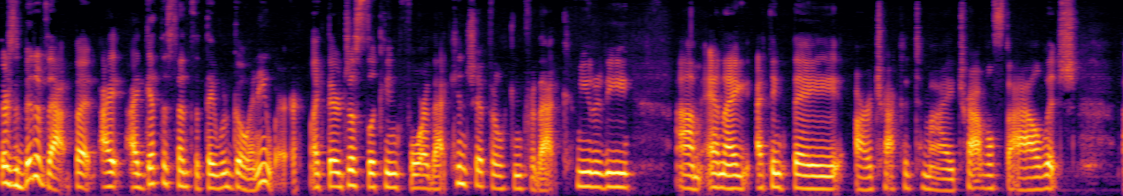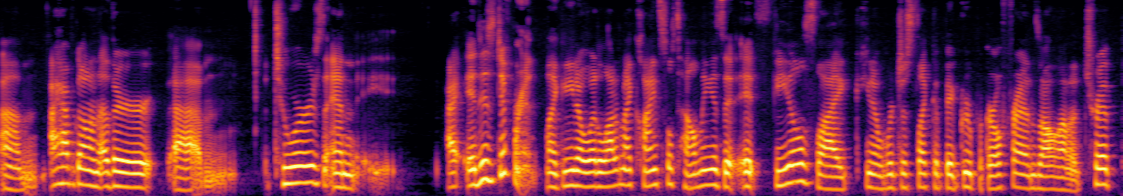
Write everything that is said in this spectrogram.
there's a bit of that, but I, I get the sense that they would go anywhere. Like they're just looking for that kinship, they're looking for that community. Um, and I, I think they are attracted to my travel style, which um, I have gone on other um, tours and I, it is different. Like, you know, what a lot of my clients will tell me is that it feels like, you know, we're just like a big group of girlfriends all on a trip.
